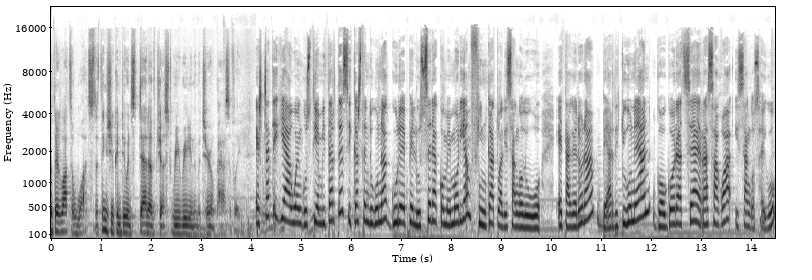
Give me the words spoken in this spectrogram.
But there are lots of what's, the things you can do instead of just rereading the material passively. Estrategia hauen guztien bitartez ikasten duguna gure epe luzerako memorian finkatu ahal izango dugu. Eta gerora, behar ditugunean, gogoratzea errazagoa izango zaigu.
